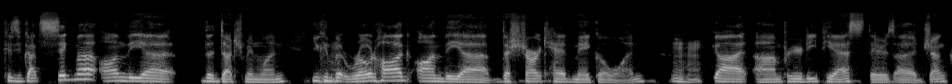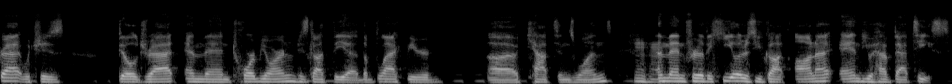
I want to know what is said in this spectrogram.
Because you've got Sigma on the uh, the Dutchman one. You can Mhm. put Roadhog on the uh, the Shark Head Mako one. Mm-hmm. Got um, for your DPS, there's a uh, Junkrat, which is Bilgerat, and then Torbjorn, who's got the uh, the Blackbeard uh, captains ones. Mm-hmm. And then for the healers, you've got Ana and you have Baptiste.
